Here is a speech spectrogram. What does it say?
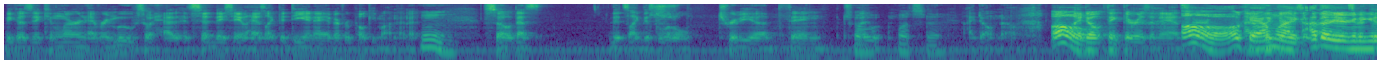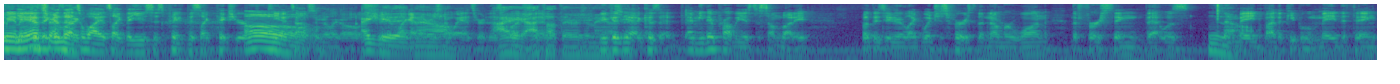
because it can learn every move. So it has. It said they say it has like the DNA of every Pokemon in it. Hmm. So that's it's like this little trivia thing. So but what's the? I don't know. Oh, I don't think there is an answer. Oh, okay. I'm like, is I thought you were gonna give me an answer. because that's like- why it's like they use this pic, this like picture of Oh, Kenan Thompson. You're like, oh I shit! like there's no answer to this I, question. I thought there was an because answer. Because yeah, because I mean there probably is to somebody, but there's either like which is first, the number one, the first thing that was No. made by the people who made the thing,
